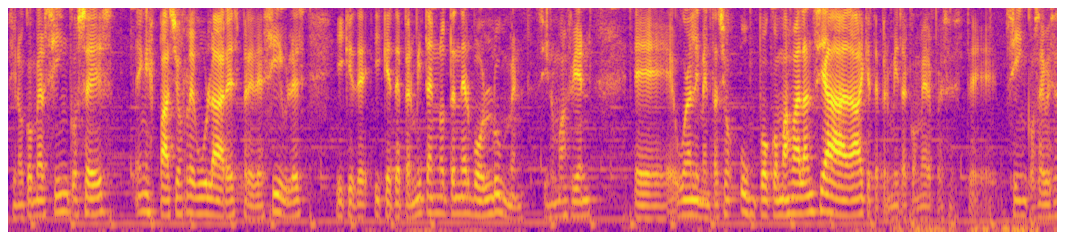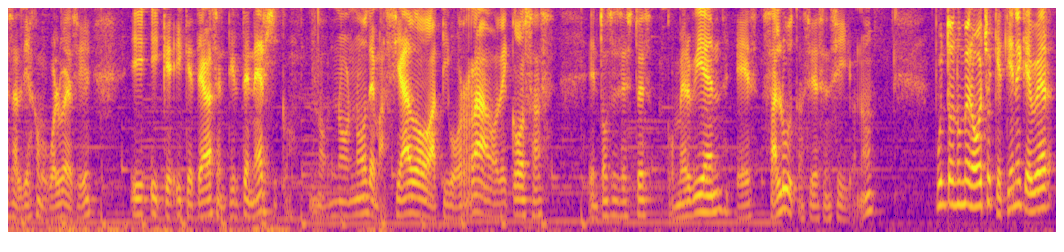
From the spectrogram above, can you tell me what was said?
sino comer cinco o seis en espacios regulares, predecibles y que, te permitan no tener volumen, sino más bien una alimentación un poco más balanceada que te permita comer pues este 5 o 6 veces al día como vuelvo a decir y, que, te haga sentirte enérgico no, no, no demasiado atiborrado de cosas. Entonces esto es comer bien es salud así de sencillo ¿no? punto número 8 que tiene que ver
